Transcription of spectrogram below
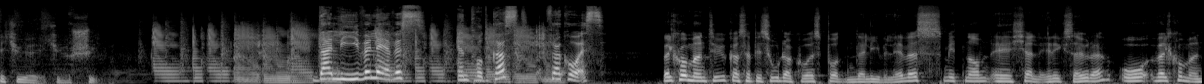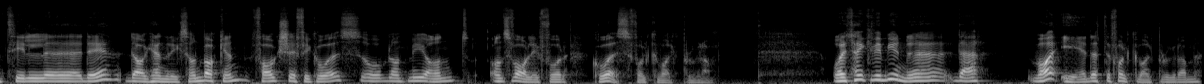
til 2027. Der livet leves, en podkast fra KS. Velkommen til ukas episode av KS-podden Der livet leves. Mitt navn er Kjell Erik Saure. Og velkommen til eh, det, Dag Henrik Sandbakken, fagsjef i KS, og blant mye annet ansvarlig for KS folkevalgtprogram. Og jeg tenker vi begynner der. Hva er dette folkevalgtprogrammet?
